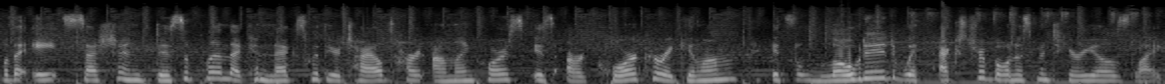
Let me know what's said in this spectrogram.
Well, the eight session discipline that connects with your child's heart online course is our core curriculum. It's loaded with extra bonus materials like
